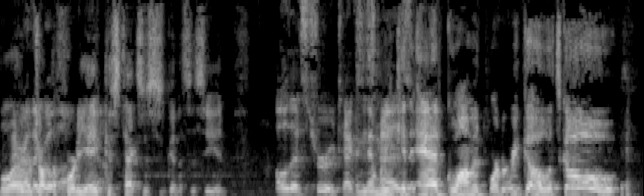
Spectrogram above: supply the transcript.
Well, I'd I rather drop to 48 because Texas is going to secede. Oh, that's true. Texas And then we has, can add Guam and Puerto Rico. Let's go.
